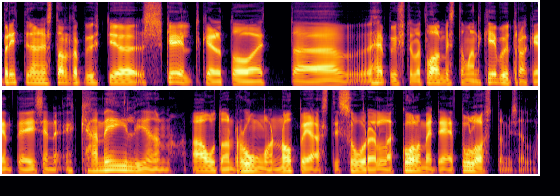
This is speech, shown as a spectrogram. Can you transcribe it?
brittiläinen startup-yhtiö Scaled kertoo, että he pystyvät valmistamaan kevytrakenteisen Chameleon auton rungon nopeasti suurella 3D-tulostamisella.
